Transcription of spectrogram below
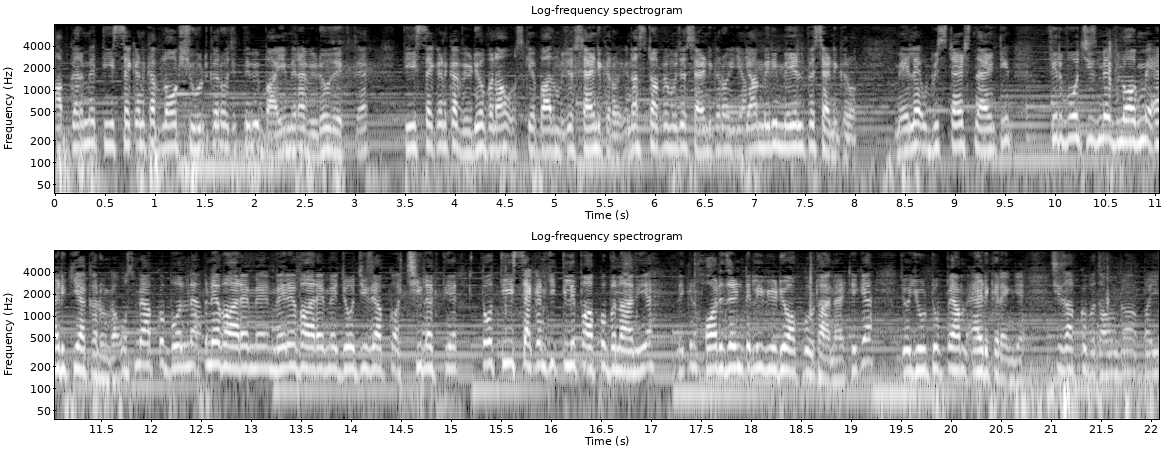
आप घर में तीस सेकंड का ब्लॉग शूट करो, जितने भी भाई मेरा वीडियो देखते हैं। तीस सेकंड का वीडियो बनाओ, उसके बाद मुझे सेंड करो। इंस्टा पे मुझे सेंड करो या मेरी मेल पे सेंड करो। मेल है उबिस्टैंड्स नाइनटीन फिर वो चीज़ मैं व्लॉग में ऐड किया करूँगा। उसमें आपको बोलना अपने बारे में, मेरे बारे में, जो चीज़ें आपको अच्छी लगती है। तो तीस सेकंड की क्लिप आपको बनानी है, लेकिन हॉरिजेंटली वीडियो आपको उठाना है, ठीक है? जो यूट्यूब पे हम ऐड करेंगे। चीज़ आपको बताऊँगा, भाई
